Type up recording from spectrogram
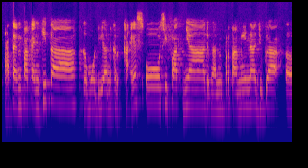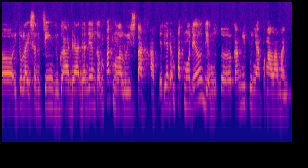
paten-paten kita, kemudian ke KSO sifatnya dengan Pertamina juga uh, itu licensing juga ada dan yang keempat melalui startup. Jadi ada empat model yang uh, kami punya pengalaman.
